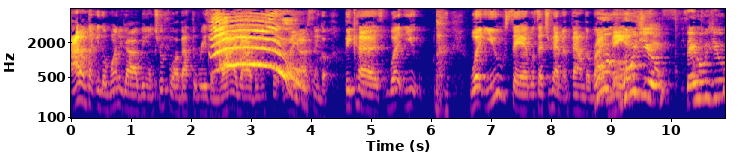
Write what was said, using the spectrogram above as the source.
I don't think either one of y'all are being truthful about the reason why y'all being why y'all are single because what you what you said was that you haven't found the right Who, man. who's you? Yes. Say who's you?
